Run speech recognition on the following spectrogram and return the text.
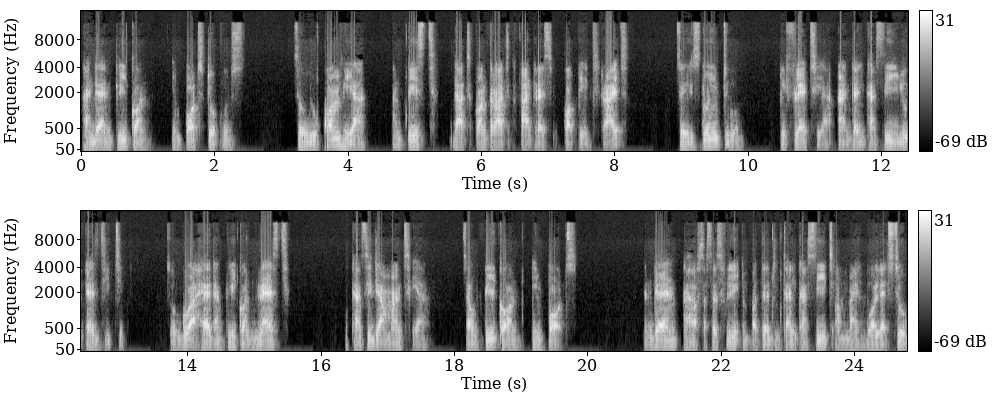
And then click on import tokens. So you come here and paste that contract address copied, right? So it's going to reflect here and then you can see USDT. So go ahead and click on next. You can see the amount here. So click on import. And then I have successfully imported it and you can see it on my wallet. So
